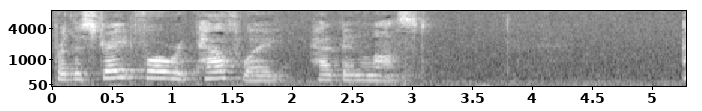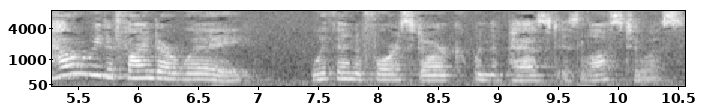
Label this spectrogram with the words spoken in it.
for the straightforward pathway had been lost. How are we to find our way within a forest dark when the past is lost to us?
